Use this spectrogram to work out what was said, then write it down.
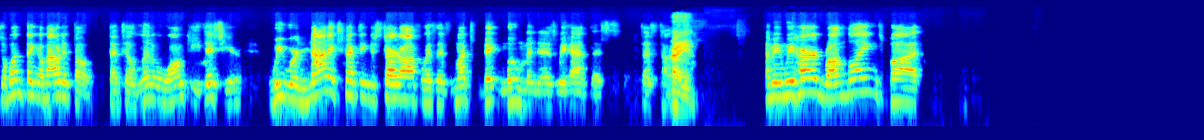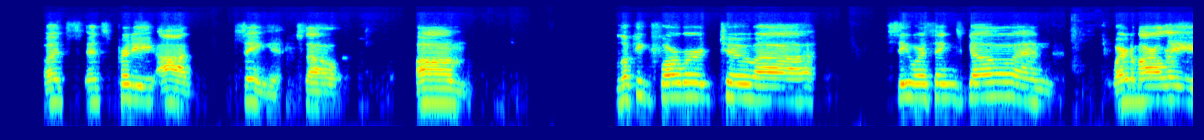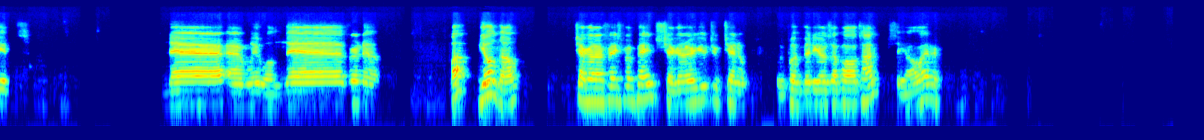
The one thing about it though, that's a little wonky this year. We were not expecting to start off with as much big movement as we had this this time. Right. I mean, we heard rumblings, but it's it's pretty odd seeing it. So, um, looking forward to uh, see where things go and where tomorrow leads. Ne- and we will never know. But you'll know. Check out our Facebook page, check out our YouTube channel. We put videos up all the time. See y'all later.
